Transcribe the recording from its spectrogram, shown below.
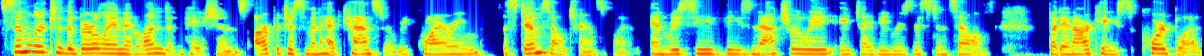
similar to the Berlin and London patients, our participant had cancer requiring a stem cell transplant and received these naturally HIV resistant cells, but in our case, cord blood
